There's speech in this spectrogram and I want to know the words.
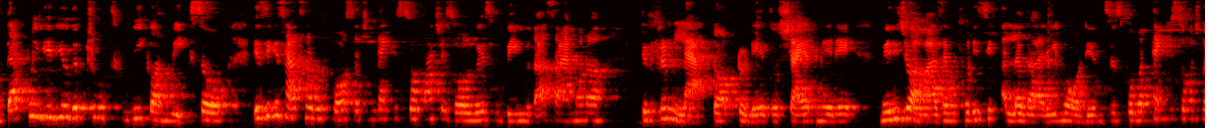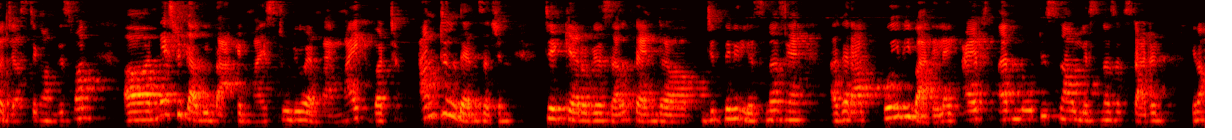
that will give you the truth week on week so इसी के साथ साथ of Sachin thank you so much is always for being with I am on a different laptop today तो शायद मेरे, मेरी जो आवाज़ है वो थोड़ी सी अलग आ रही हो ऑडियंसेस को but thank you so much for adjusting on this one next week I be back in my studio and my mic but until then Sachin take care of yourself and जितने भी लिसनर्स हैं अगर आप कोई भी बातें like I I notice now listeners have started you know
